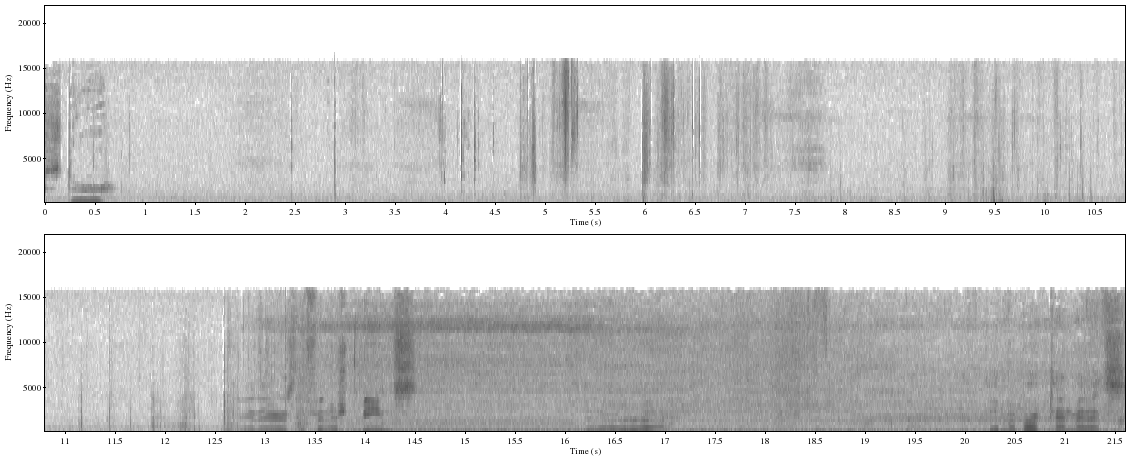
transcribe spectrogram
stir. There's the finished beans. They're uh, give them about 10 minutes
